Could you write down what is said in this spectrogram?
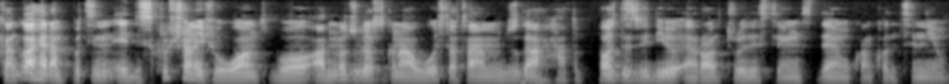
can go ahead and put in a description if you want, but I'm not just gonna waste your time. I'm just gonna have to pause this video and run through these things, then we can continue.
